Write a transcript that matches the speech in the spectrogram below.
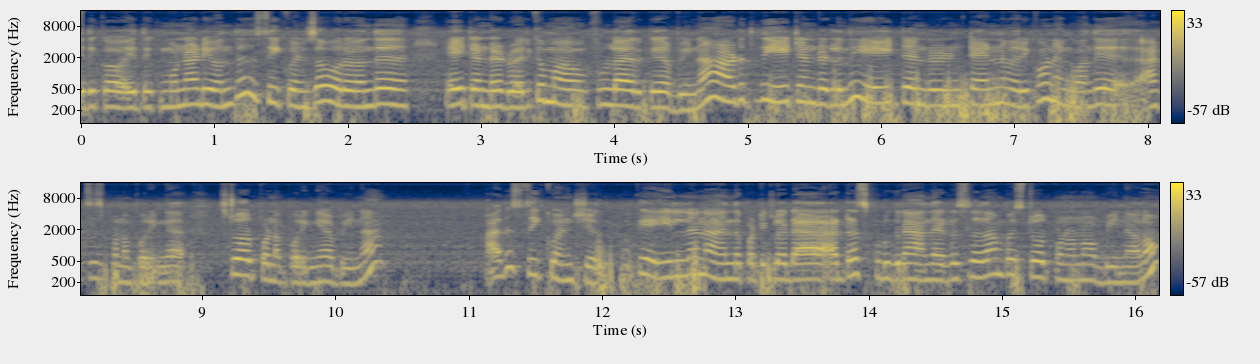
இதுக்கு இதுக்கு முன்னாடி வந்து சீக்வென்ஸாக ஒரு வந்து எயிட் ஹண்ட்ரட் வரைக்கும் ஃபுல்லாக இருக்குது அப்படின்னா அடுத்தது எயிட் ஹண்ட்ரட்லேருந்து எயிட் ஹண்ட்ரட் டென் வரைக்கும் நீங்கள் வந்து ஆக்சஸ் பண்ண போகிறீங்க ஸ்டோர் பண்ண போகிறீங்க அப்படின்னா அது சீக்வென்ஷியல் ஓகே இல்லை நான் இந்த பர்டிகுலர் டே அட்ரஸ் கொடுக்குறேன். அந்த அட்ரஸில் தான் போய் ஸ்டோர் பண்ணணும் அப்படின்னாலும்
